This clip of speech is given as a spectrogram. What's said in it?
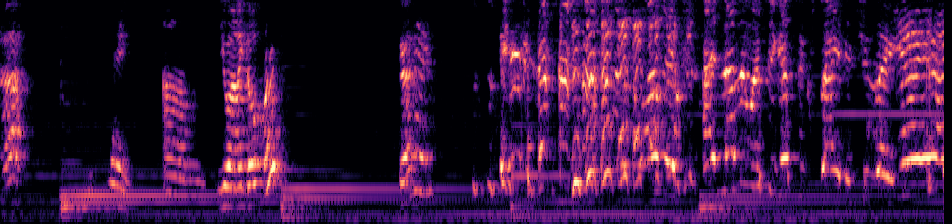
Ah, okay. Um, you want to go first? Go ahead. I love it. I love it when she gets excited. She's like, yeah, yeah,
